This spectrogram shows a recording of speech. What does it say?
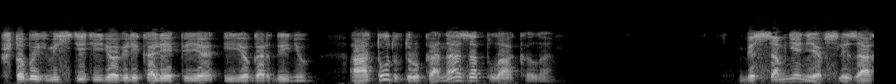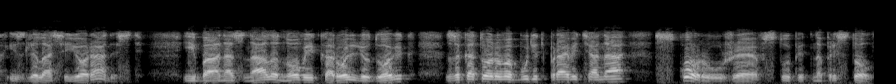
чтобы вместить ее великолепие и ее гордыню, а тут вдруг она заплакала. Без сомнения, в слезах излилась ее радость, ибо она знала, новый король Людовик, за которого будет править она, скоро уже вступит на престол.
